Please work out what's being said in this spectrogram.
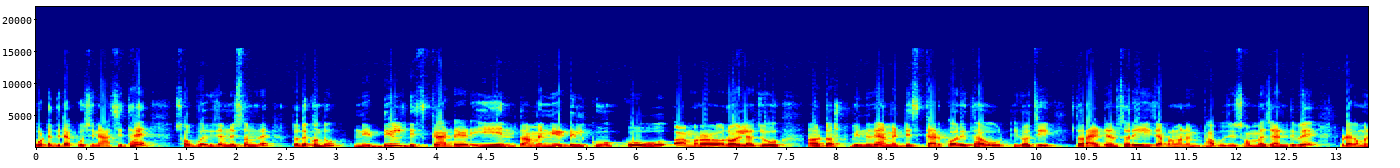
ଗୋଟେ ଦୁଇଟା କୋଶ୍ଚିନ୍ ଆସିଥାଏ ସବୁ ଏକ୍ଜାମିନେସନରେ ତ ଦେଖନ୍ତୁ ନିଡିଲ୍ ଡିସ୍କାର୍ଡେଡ୍ ଇନ୍ ତ ଆମେ ନିଡିଲ୍କୁ କେଉଁ ଆମର ରହିଲା ଯେଉଁ ଡଷ୍ଟବିନ୍ରେ ଆମେ ଡିସ୍କାର୍ଡ କରିଥାଉ ଠିକ୍ ଅଛି ଦ ରାଇଟ୍ ଆନ୍ସର୍ ଇଜ୍ ଆପଣମାନେ ଭାବୁଛି ସମସ୍ତେ ଜାଣିଥିବେ ଯେଉଁଟାକି ଆମେ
